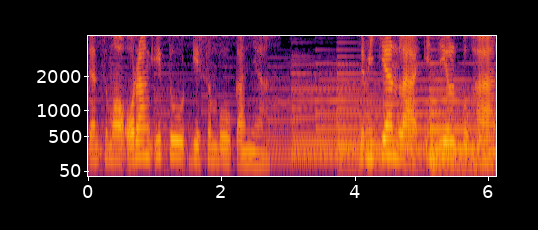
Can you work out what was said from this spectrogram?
dan semua orang itu disembuhkannya. Demikianlah Injil Tuhan.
